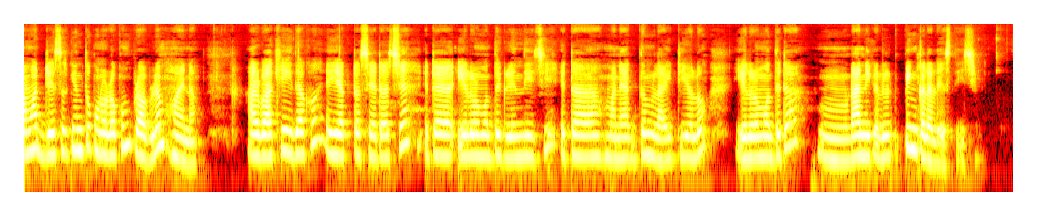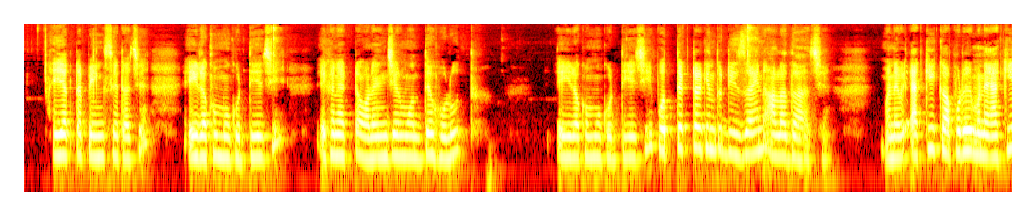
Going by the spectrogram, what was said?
আমার ড্রেসের কিন্তু কোনো রকম প্রবলেম হয় না। আর বাকি এই দেখো, এই একটা সেট আছে। এটা ইয়েলোর মধ্যে গ্রিন দিয়েছি। এটা মানে একদম লাইট ইয়েলো ইয়েলোর মধ্যে এটা rani colour pink colour lace দিয়েছি। এই একটা পিঙ্ক সেট আছে। এই রকম মুকুট দিয়েছি। এখানে একটা অরেঞ্জের মধ্যে হলুদ। এই রকম মুকুট দিয়েছি। প্রত্যেকটার কিন্তু ডিজাইন আলাদা আছে। মানে একই কাপড়ের মানে একই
